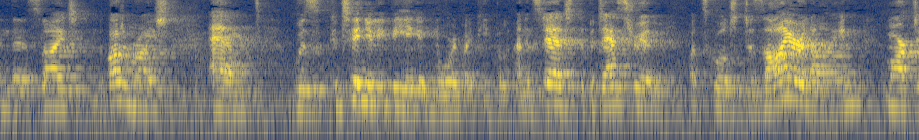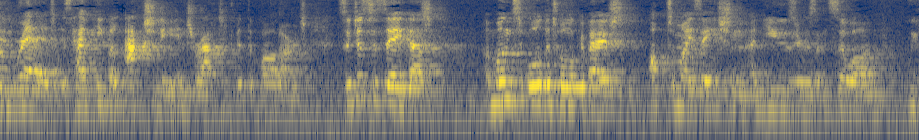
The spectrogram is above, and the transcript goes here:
in the slide in the bottom right um, was continually being ignored by people. And instead, the pedestrian, what's called desire line, marked in red, is how people actually interacted with the ball bollard. So just to say that amongst all the talk about optimization and users and so on, we,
